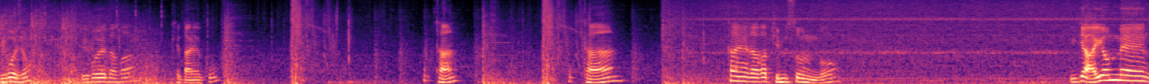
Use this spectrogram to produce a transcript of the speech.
이거죠? 이거에다가, 이렇게 날고, 폭탄, 폭탄, 폭탄에다가 빔 쏘는 거, 이게 아이언맨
